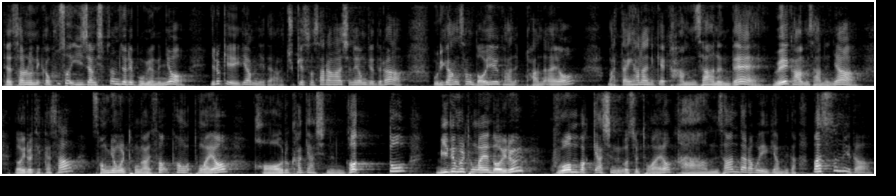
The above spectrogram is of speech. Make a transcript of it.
데살로니가 후서 2장 13절에 보면은요 이렇게 얘기합니다. 주께서 사랑하시는 형제들아 우리가 항상 너희에 관하여 마땅히 하나님께 감사하는데 왜 감사하느냐? 너희를 택하사 성령을 통해서 통하여 거룩하게 하시는 것 또 믿음을 통하여 너희를 구원받게 하시는 것을 통하여 감사한다라고 얘기합니다. 맞습니다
